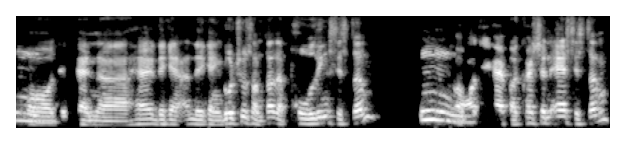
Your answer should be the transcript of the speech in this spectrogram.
Mm. or they can uh have, they can they can go through some type of polling system Mm. or they have a questionnaire system,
